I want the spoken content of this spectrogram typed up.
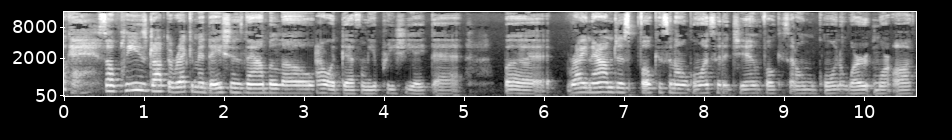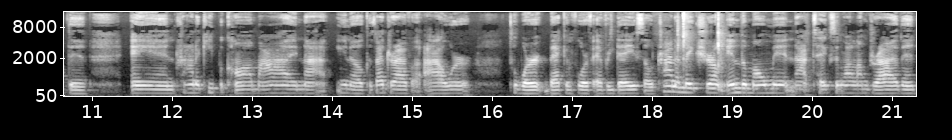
Okay, so please drop the recommendations down below. I would definitely appreciate that. But right now, I'm just focusing on going to the gym, focusing on going to work more often, and trying to keep a calm mind. Not, you know, because I drive an hour to work back and forth every day. So trying to make sure I'm in the moment, not texting while I'm driving,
